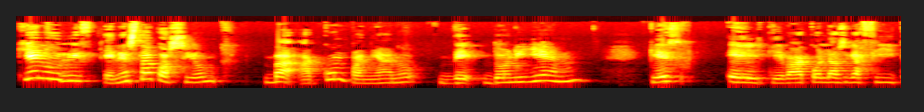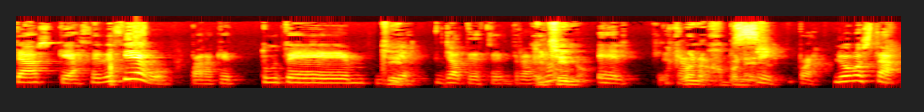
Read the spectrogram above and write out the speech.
Keanu Reeves en esta ocasión va acompañado de Donnie Yen, que es el que va con las gafitas que hace de ciego, para que tú te... Sí. Bien, ya te centras, El ¿no? chino. El, Bueno, japonés. Sí, bueno. Luego está,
